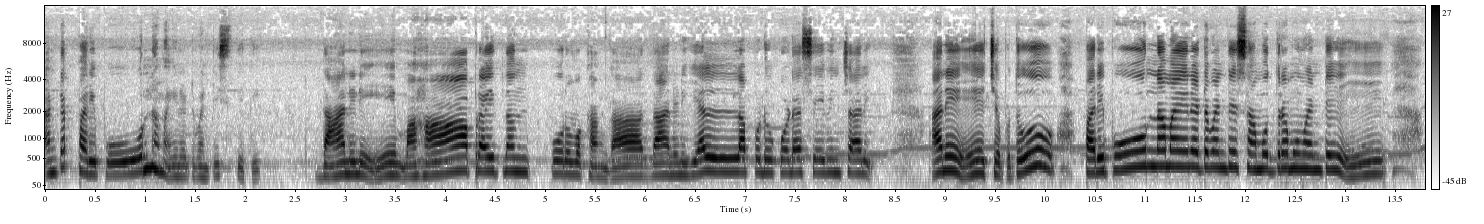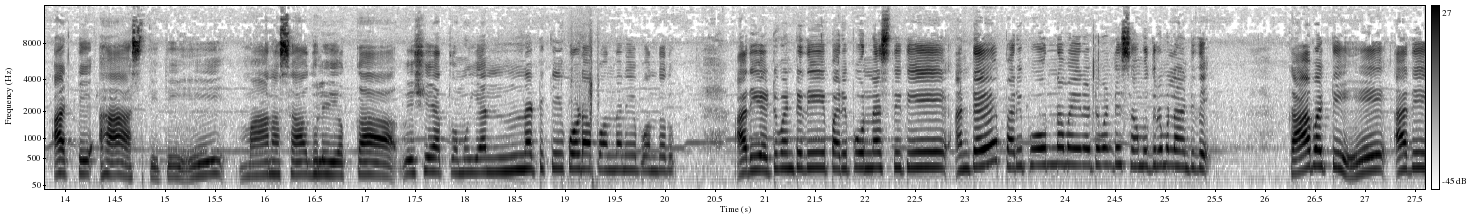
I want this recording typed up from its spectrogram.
అంటే పరిపూర్ణమైనటువంటి స్థితి. దానిని మహాప్రయత్నం పూర్వకంగా దానిని ఎల్లప్పుడూ కూడా సేవించాలి. అని చెబుతూ పరిపూర్ణమైనటువంటి సముద్రము వంటి అట్టి ఆ స్థితి మానసాధుల యొక్క విషయత్వము ఎన్నటికీ కూడా పొందని పొందదు. అది ఎటువంటిది? పరిపూర్ణ స్థితి అంటే పరిపూర్ణమైనటువంటి సముద్రం లాంటిది. కాబట్టి అది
